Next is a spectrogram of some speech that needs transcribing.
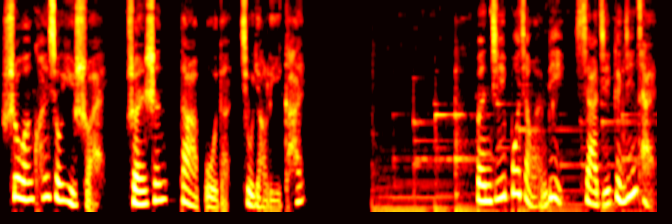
说完，宽袖一甩，转身大步的就要离开。本集播讲完毕，下集更精彩，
